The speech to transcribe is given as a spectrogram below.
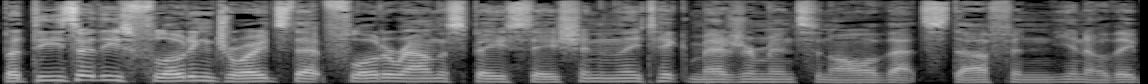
But these are these floating droids that float around the space station and they take measurements and all of that stuff. And, you know, they,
